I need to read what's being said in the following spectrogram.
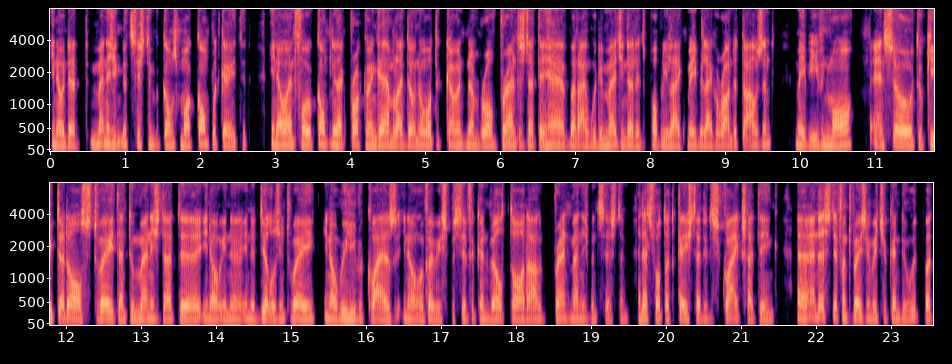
you know that managing that system becomes more complicated. You know and for a company like procter and gamble i don't know what the current number of brands is that they have but i would imagine that it's probably like maybe like around a thousand maybe even more and so to keep that all straight and to manage that uh, you know in a in a diligent way you know really requires you know a very specific and well thought out brand management system and that's what that case study describes i think uh, and there's different ways in which you can do it but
